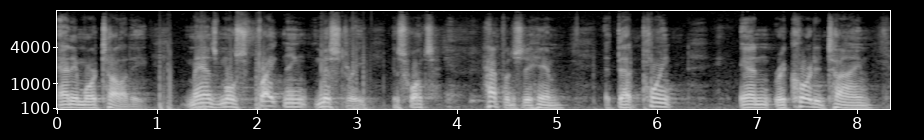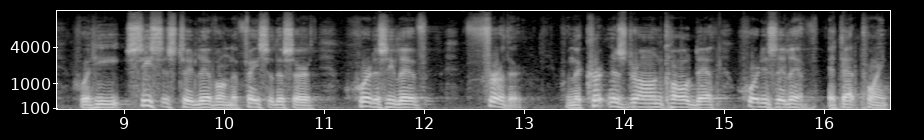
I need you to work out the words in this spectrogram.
and immortality. Man's most frightening mystery is what happens to him at that point in recorded time when he ceases to live on the face of this earth. Where does he live further? When the curtain is drawn, called death, where does he live at that point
